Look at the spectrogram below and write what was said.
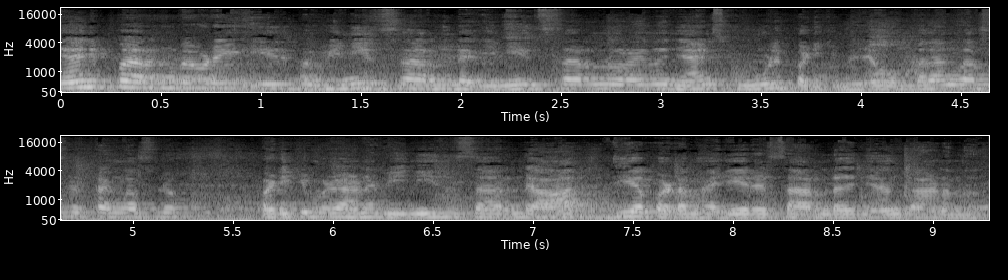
ഞാനിപ്പോൾ ഇറങ്ങുമ്പോൾ ഇവിടെ ഈ ഇപ്പൊ വിനീത് സാറിന്റെ വിനീത് സാർ എന്ന് പറയുന്നത് ഞാൻ സ്കൂളിൽ പഠിക്കുമ്പോൾ ഞാൻ ഒമ്പതാം ക്ലാസ്സിലും എട്ടാം ക്ലാസ്സിലും പഠിക്കുമ്പോഴാണ് വിനീത് സാറിന്റെ ആദ്യ പടം ഹരിഹരൻ സാറിന്റെ ഞാൻ കാണുന്നത്.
